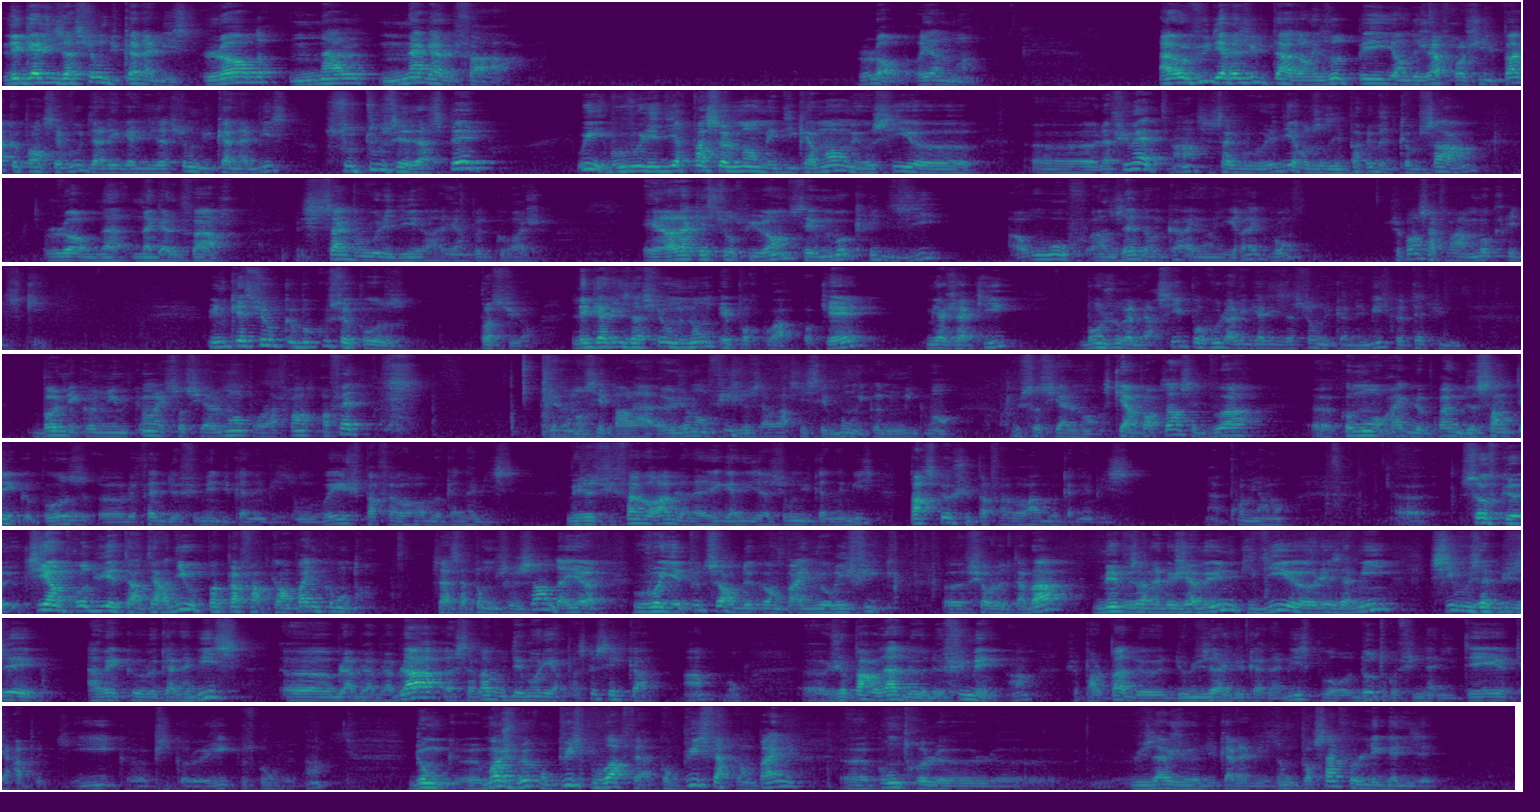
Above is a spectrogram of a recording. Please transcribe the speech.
légalisation du cannabis. Lord Nal Nagalfar. Lord, rien de moins. A au vu des résultats dans les autres pays ayant déjà franchi le pas, que pensez-vous de la légalisation du cannabis sous tous ses aspects? Oui, vous voulez dire pas seulement médicaments, mais aussi euh, euh, la fumette, hein, c'est ça que vous voulez dire, vous n'osez pas le mettre comme ça, hein, Lord Nagalfar. C'est ça que vous voulez dire, allez, un peu de courage. Et alors la question suivante, c'est Mokritzi, ouf, un Z, un K et un Y, bon, je pense que ça fera un Mokritski. Une question que beaucoup se posent, pas sûr. Légalisation ou non et pourquoi? Ok, Miyazaki, bonjour et merci. Pour vous, la légalisation du cannabis peut être une bonne économiquement et socialement pour la France. En fait, je vais commencer par là. Euh, je m'en fiche de savoir si c'est bon économiquement ou socialement. Ce qui est important, c'est de voir euh, comment on règle le problème de santé que pose euh, le fait de fumer du cannabis? Donc vous voyez, je ne suis pas favorable au cannabis. Mais je suis favorable à la légalisation du cannabis parce que je ne suis pas favorable au cannabis. premièrement. Sauf que si un produit est interdit, vous ne pouvez pas faire de campagne contre. Ça, ça tombe sous le sang. D'ailleurs, vous voyez toutes sortes de campagnes horrifiques euh, sur le tabac, mais vous n'en avez jamais une qui dit, euh, les amis, si vous abusez avec euh, le cannabis, blablabla, bla, bla, bla, ça va vous démolir, parce que c'est le cas. Hein. Bon. je parle là de, fumée. Hein. Je ne parle pas de, l'usage du cannabis pour d'autres finalités thérapeutiques, psychologiques, tout ce qu'on veut. Hein. Donc, moi, je veux qu'on puisse pouvoir faire, qu'on puisse faire campagne euh, contre l'usage du cannabis. Donc pour ça, il faut le légaliser.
